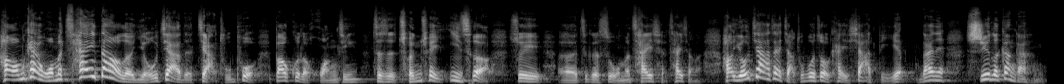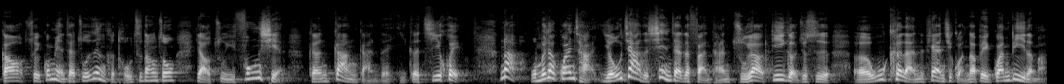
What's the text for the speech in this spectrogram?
好，我们看，我们猜到了油价的假突破，包括了黄金，这是纯粹臆测，所以呃，这个是我们猜想猜想的。好，油价在假突破之后开始下跌，当然，石油的杠杆很高，所以光面在做任何投资当中要注意风险跟杠杆的一个机会。那我们要观察油价的现在的反弹，主要第一个就是呃，乌克兰的天然气管道被关闭了嘛，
